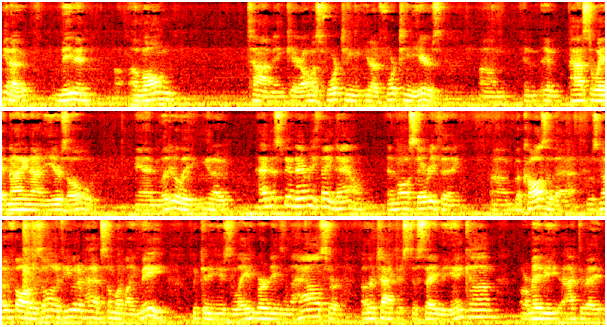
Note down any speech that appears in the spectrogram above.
you know needed a long time in care, almost fourteen you know fourteen years, um, and, and passed away at ninety nine years old, and literally you know had to spend everything down and lost everything um, because of that. It was no fault of his own. If he would have had someone like me, we could have used ladybird deeds in the house or other tactics to save the income, or maybe activate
